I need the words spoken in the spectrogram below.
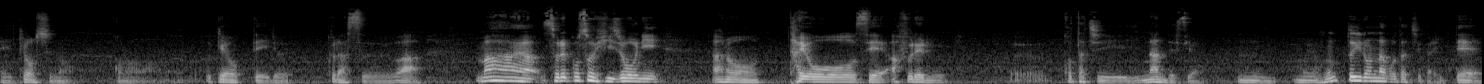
えー、教師のこの請け負っているクラスはまあそれこそ非常にあの多様性あふれる子たちなんですよ。うん、もう本当いろんな子たちがいて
